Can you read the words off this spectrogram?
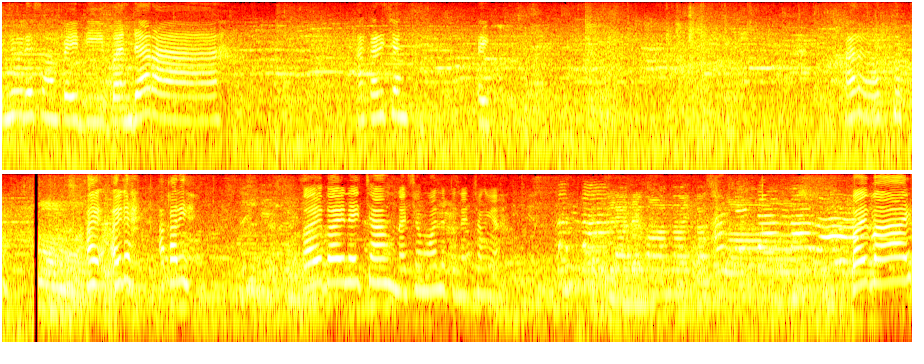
Ini udah sampai di bandara. Akari Cang Hei halo. Ayo ayo deh Akari. Bye bye Necang Necang mana tuh Necang ya? Bye bye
